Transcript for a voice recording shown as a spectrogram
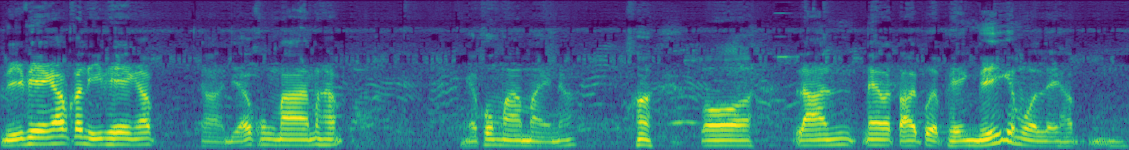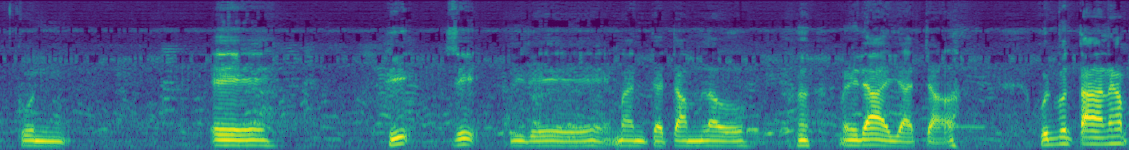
หนีเพลงครับก็หนีเพลงครับอ่าเดี๋ยวคงมามั้งครับ เดี๋ยวคงมาใหม่นะพอร้านแนวต่อยเปิดเพลงหนีกันหมดเลยครับ คุณเอพิสิดีเดมันจะจำเราไม่ได้อย่าเจอคุณบุญตานะครับ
